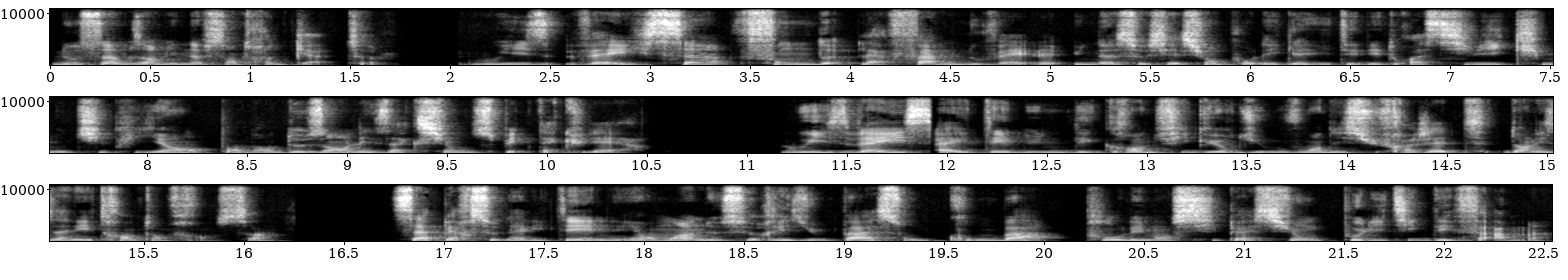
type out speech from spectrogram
Nous sommes en 1934. Louise Weiss fonde La Femme Nouvelle, une association pour l'égalité des droits civiques multipliant pendant deux ans les actions spectaculaires. Louise Weiss a été l'une des grandes figures du mouvement des suffragettes dans les années 30 en France. Hein. Sa personnalité, néanmoins, ne se résume pas à son combat pour l'émancipation politique des femmes.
